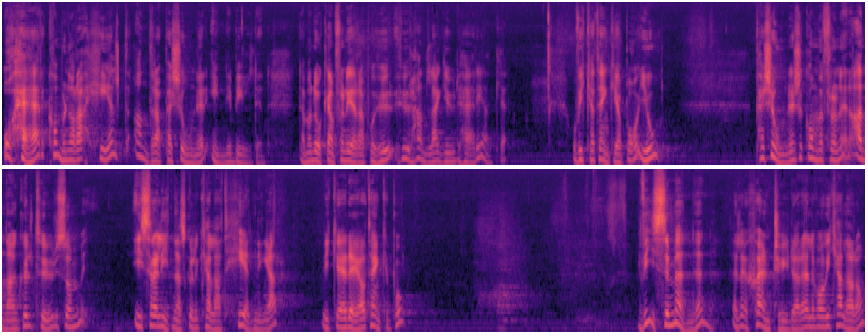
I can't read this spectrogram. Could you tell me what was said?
Och här kommer några helt andra personer in i bilden, där man då kan fundera på hur, hur handlar Gud här egentligen? Och vilka tänker jag på? Jo, personer som kommer från en annan kultur som israeliterna skulle kalla hedningar. Vilka är det jag tänker på? Vise männen, eller stjärntydare, eller vad vi kallar dem.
